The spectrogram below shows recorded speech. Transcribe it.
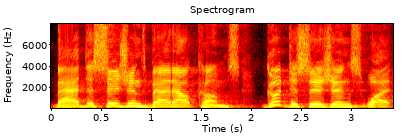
Bad decisions, bad outcomes. Good decisions, what?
